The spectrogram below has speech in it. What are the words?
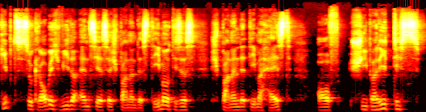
gibt es, so glaube ich, wieder ein sehr, sehr spannendes Thema. Und dieses spannende Thema heißt Aufschieberitis.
